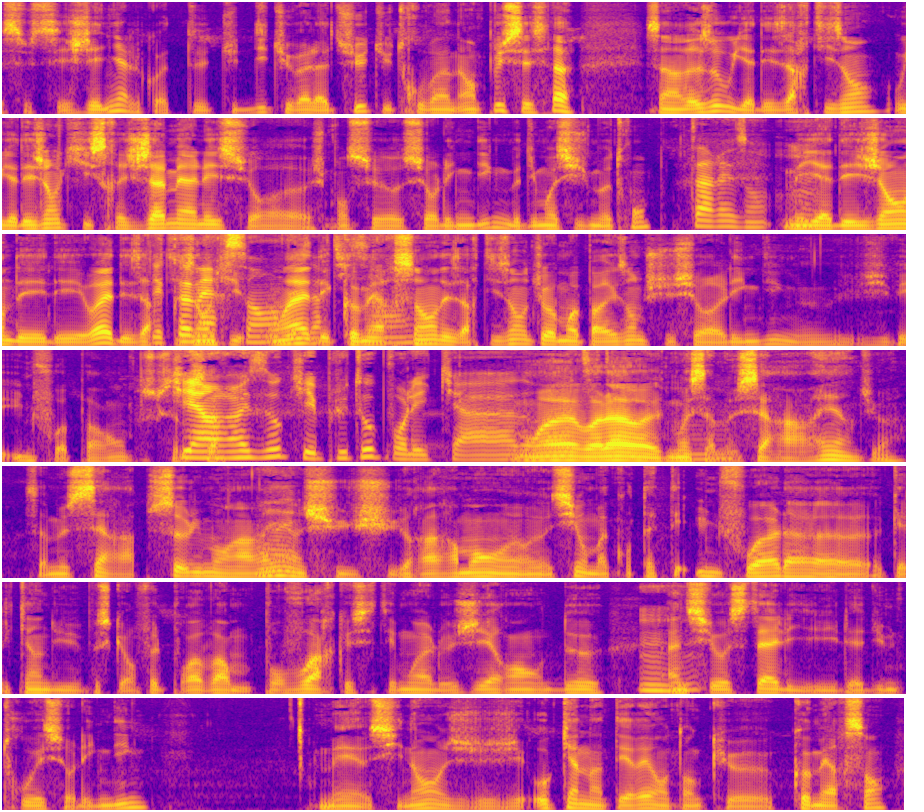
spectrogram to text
c'est génial quoi. Tu, te dis tu vas là-dessus, tu trouves un. En plus c'est ça, c'est un réseau où il y a des artisans, où il y a des gens qui seraient jamais allés sur, euh, je pense sur, LinkedIn. Me dis-moi si je me trompe. T'as raison. Mais il y a mm. des gens, des, des ouais, des artisans, qui, ouais, des, commerçants, des artisans. Tu vois moi par exemple, je suis sur LinkedIn, euh, j'y vais une fois par an parce que qui est un réseau qui est plutôt pour les cadres. Ouais voilà, moi ça mm. me sert à rien, tu vois. Ça me sert absolument à rien. Je, suis, je suis rarement. Euh, si on m'a contacté une fois là, quelqu'un du, parce qu'en fait pour avoir, pour voir que c'était moi le gérant de mm-hmm. Annecy Hostel, il, il a dû me trouver sur LinkedIn. Mais sinon, j'ai aucun intérêt en tant que commerçant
